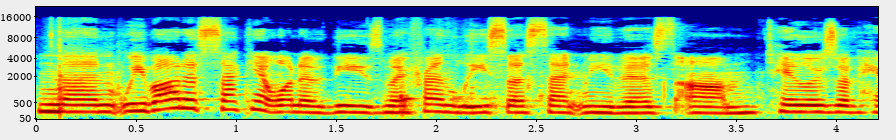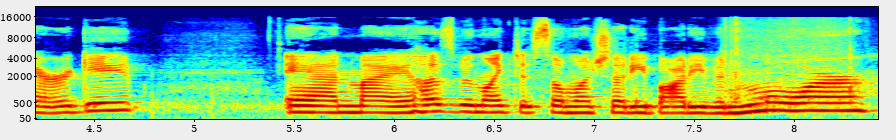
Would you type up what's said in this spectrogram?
And then we bought a second one of these. My friend Lisa sent me this um, Taylors of Harrogate. And my husband liked it so much that he bought even more.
